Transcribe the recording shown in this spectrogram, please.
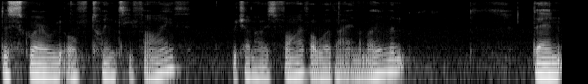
the square root of 25, which I know is 5. I'll work that in a moment. Then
